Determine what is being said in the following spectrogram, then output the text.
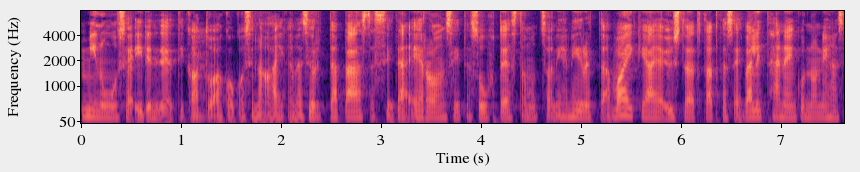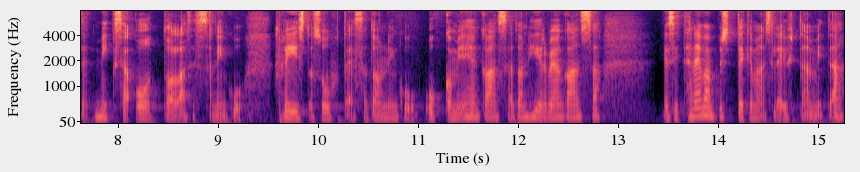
minuus ja identiteetti katoaa mm. koko siinä aikana. Se yrittää päästä sitä eroon siitä suhteesta, mutta se on ihan hirvittävän vaikeaa ja ystävät katkaisee välit häneen, kun on ihan se, että miksi sä oot tuollaisessa niin kuin riistosuhteessa ton niin kuin ukkomien kanssa ja ton hirviön kanssa. Ja sitten hän ei vaan pysty tekemään sille yhtään mitään.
